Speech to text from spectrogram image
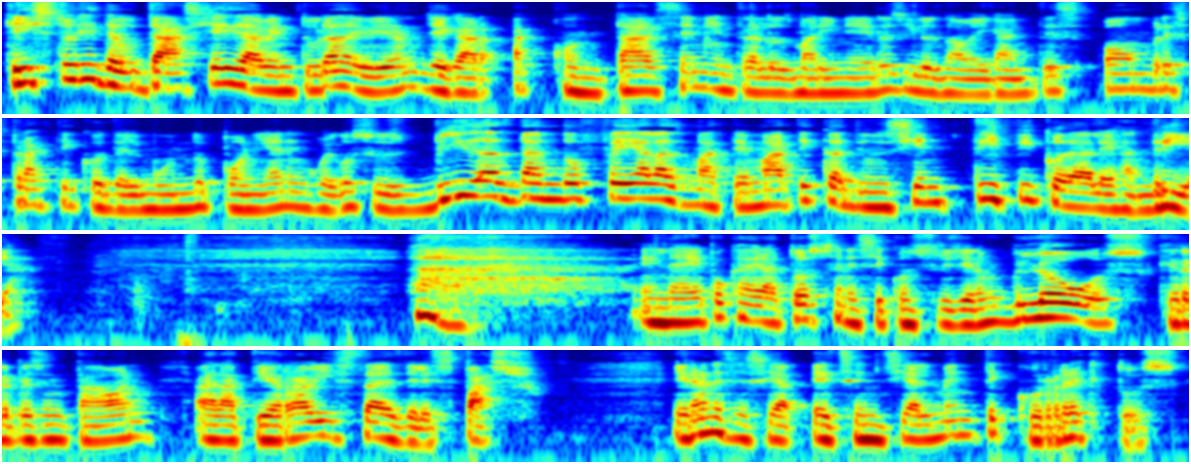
¿Qué historias de audacia y de aventura debieron llegar a contarse mientras los marineros y los navegantes, hombres prácticos del mundo, ponían en juego sus vidas dando fe a las matemáticas de un científico de Alejandría? Ah, en la época de Eratóstenes se construyeron globos que representaban a la Tierra vista desde el espacio. Eran esencialmente correctos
